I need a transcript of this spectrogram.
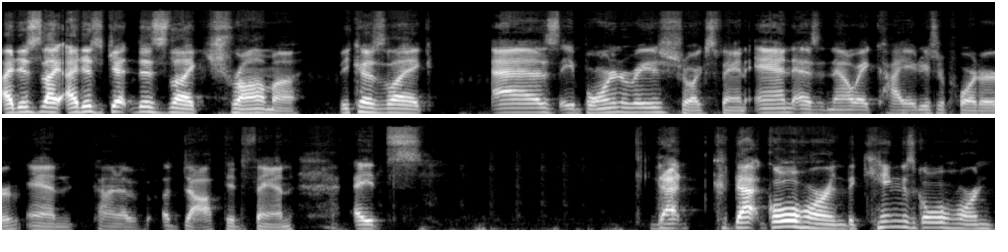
I just like I just get this like trauma because like as a born and raised Sharks fan and as now a Coyotes reporter and kind of adopted fan, it's that that goal horn, the King's goal horn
